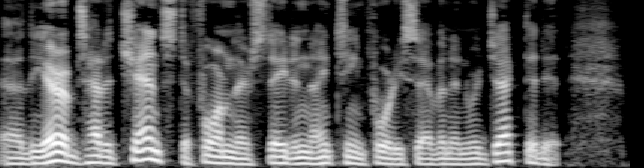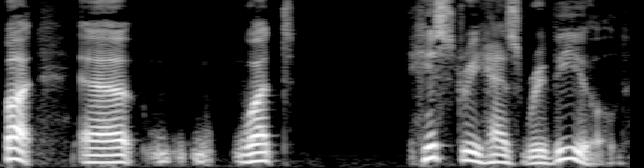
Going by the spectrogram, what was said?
Uh, the Arabs had a chance to form their state in 1947 and rejected it. But uh, what history has revealed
